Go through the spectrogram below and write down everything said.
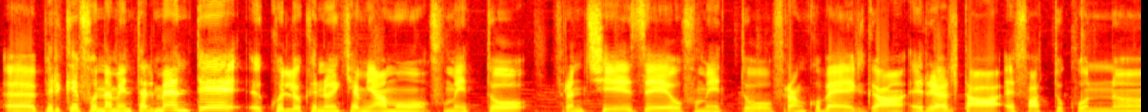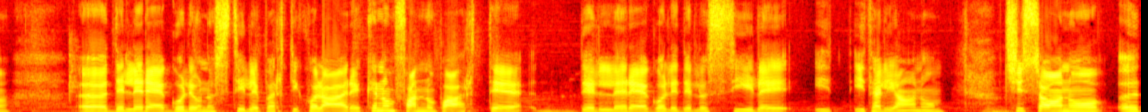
Eh, perché fondamentalmente eh, quello che noi chiamiamo fumetto francese o fumetto franco-belga in realtà è fatto con eh, delle regole uno stile particolare che non fanno parte delle regole dello stile it- italiano. Mm. Ci sono eh,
